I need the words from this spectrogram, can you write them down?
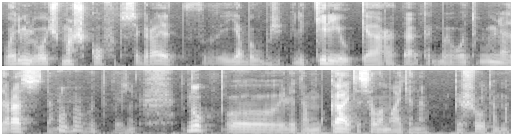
Владимир Львович Машков это сыграет, я был бы, или Кирилл Кяра, да, как бы, вот у меня раз там uh-huh. вот возник. Ну, э, или там Катя Соломатина, пишу там,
